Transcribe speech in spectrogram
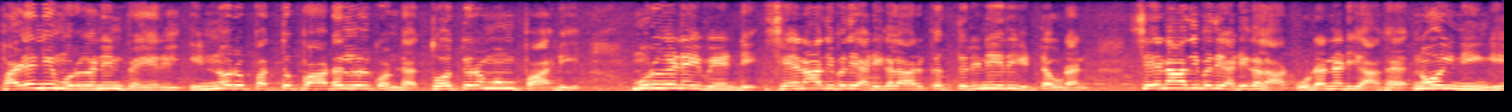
பழனி முருகனின் பெயரில் இன்னொரு பத்து பாடல்கள் கொண்ட தோத்திரமும் பாடி முருகனை வேண்டி சேனாதிபதி அடிகளாருக்கு திருநீறு இட்டவுடன் சேனாதிபதி அடிகளார் உடனடியாக நோய் நீங்கி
